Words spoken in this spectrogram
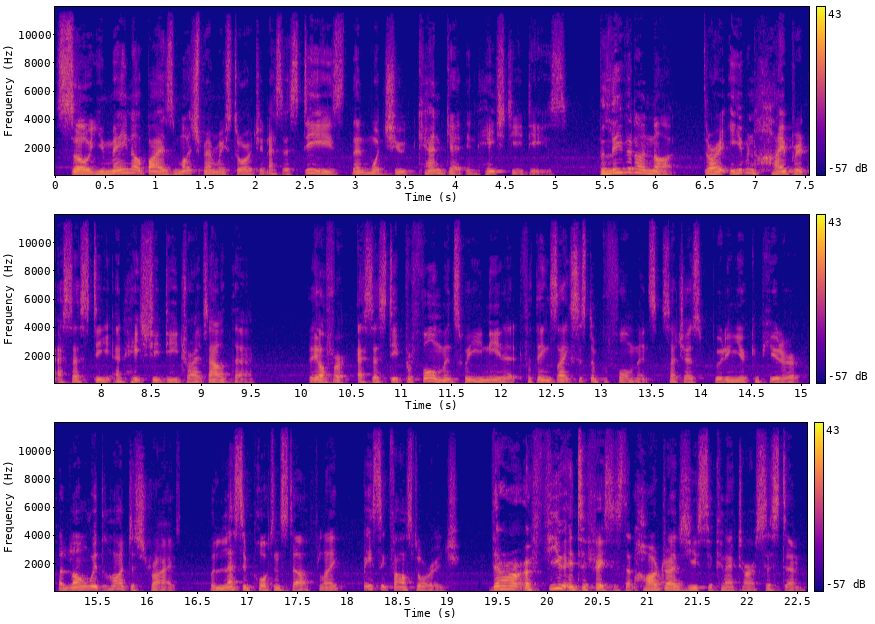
So you may not buy as much memory storage in SSDs than what you can get in HDDs. Believe it or not, there are even hybrid SSD and HDD drives out there. They offer SSD performance where you need it for things like system performance, such as booting your computer, along with hard disk drives, but less important stuff like basic file storage. There are a few interfaces that hard drives use to connect to our system,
